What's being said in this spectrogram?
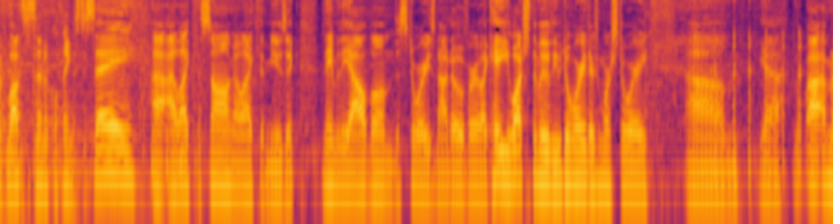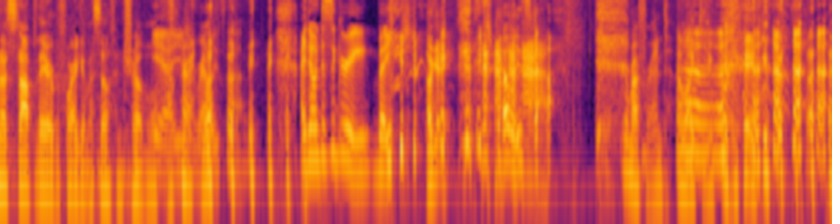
Have lots of cynical things to say. Uh, I like the song. I like the music. Name of the album. The story's not over. Like, hey, you watched the movie, but don't worry, there's more story. Um, yeah, I- I'm gonna stop there before I get myself in trouble. Yeah, you All should right, probably stop. I don't disagree, but you should, Okay, you should probably stop. you're my friend. I like you. Okay.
